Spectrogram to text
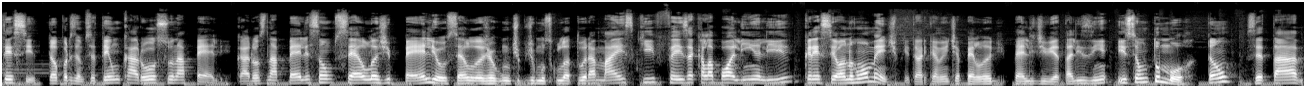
tecido. Então, por exemplo, você tem um caroço na pele. O caroço na pele são células de pele ou células de algum tipo de musculatura a mais que fez aquela bolinha ali cresceu anormalmente, porque teoricamente a pele, pele devia estar lisinha. Isso é um tumor. Então, você está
